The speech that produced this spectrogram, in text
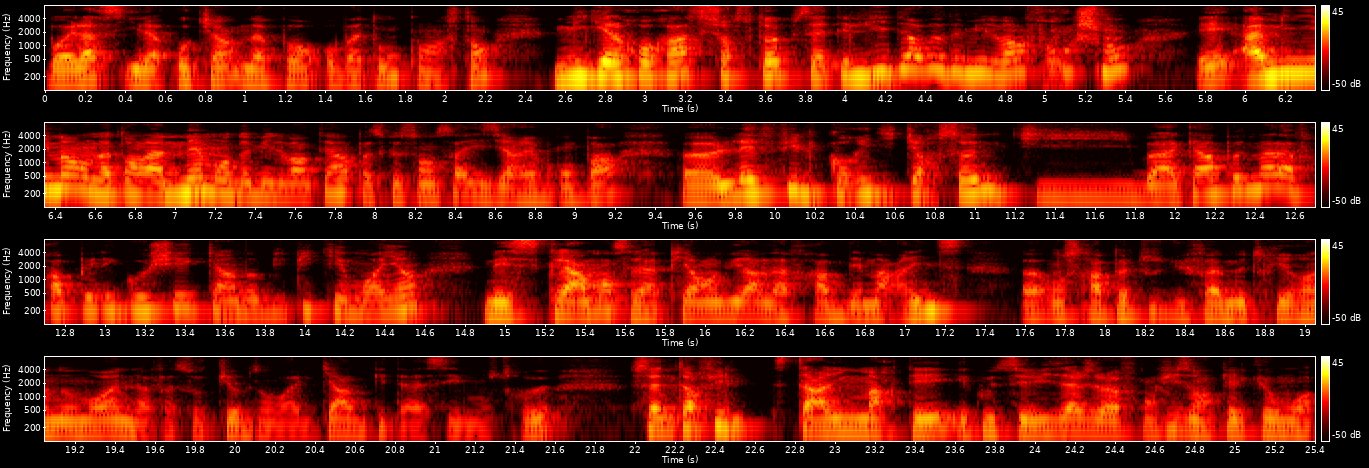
Bon, hélas, il a aucun apport au bâton pour l'instant. Miguel Rojas, shortstop, ça a été le leader de 2020, franchement. Et à minima, on attend la même en 2021 parce que sans ça, ils y arriveront pas. Euh, left Corey Dickerson, qui, bah, qui a un peu de mal à frapper les gauchers, qui a un OBP qui est moyen, mais clairement, c'est la pierre angulaire de la frappe des Marlins. Euh, on se rappelle tous du fameux three-run home run là, face aux Cubs en wildcard qui était assez monstrueux. Centerfield, Starling Marte, écoute, c'est le de la franchise en quelques mois.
